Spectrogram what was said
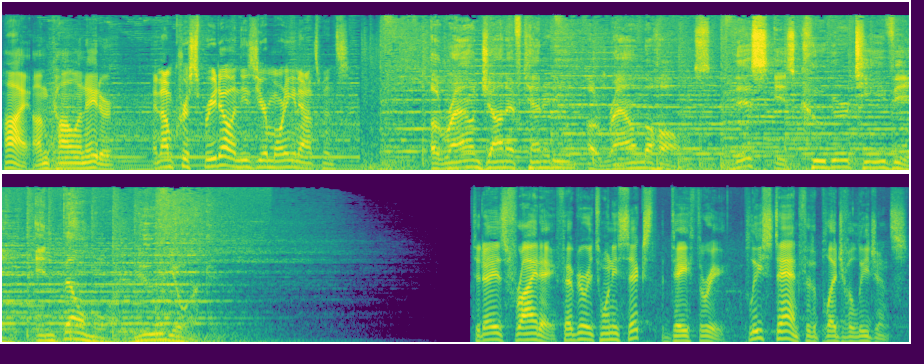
Hi, I'm Colin Ader. And I'm Chris Brito, and these are your morning announcements. Around John F. Kennedy, around the halls. This is Cougar TV in Bellmore, New York. Today is Friday, February 26th, day three. Please stand for the Pledge of Allegiance.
